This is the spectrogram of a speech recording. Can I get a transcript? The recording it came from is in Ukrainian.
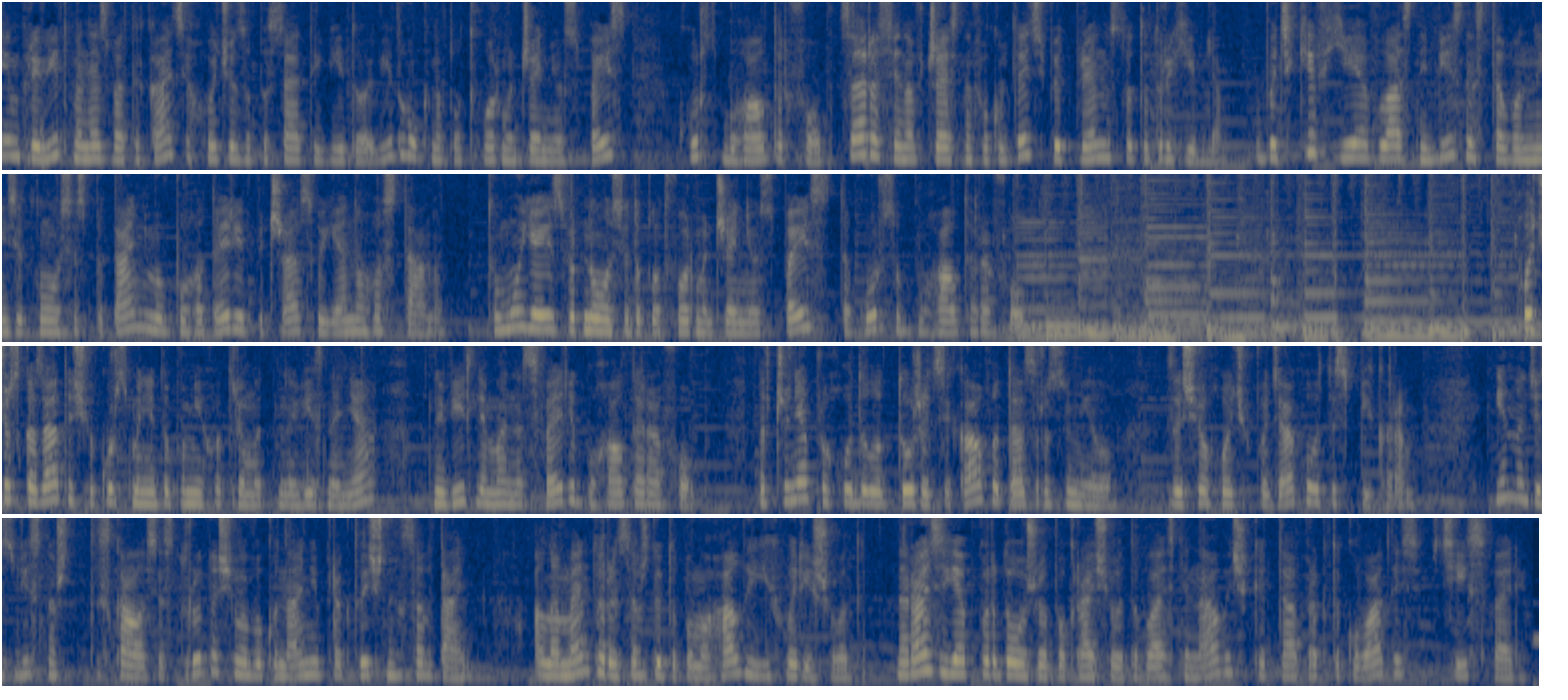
Всім привіт! Мене звати Катя. Хочу записати відео-відгук на платформу Genius Space курс бухгалтер ФОП. Зараз я навчаюсь на факультеті підприємництва та торгівля. У батьків є власний бізнес, та вони зіткнулися з питаннями в бухгалтерії під час воєнного стану. Тому я і звернулася до платформи Genius Space та курсу бухгалтера ФОП. Хочу сказати, що курс мені допоміг отримати нові знання в новій для мене сфері бухгалтера ФОП. Навчання проходило дуже цікаво та зрозуміло, за що хочу подякувати спікерам. Іноді, звісно ж, стискалася з труднощами в виконанні практичних завдань, але ментори завжди допомагали їх вирішувати. Наразі я продовжую покращувати власні навички та практикуватись в цій сфері.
